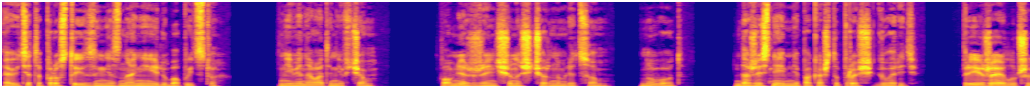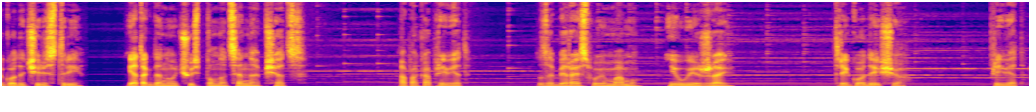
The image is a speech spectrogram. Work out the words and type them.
А ведь это просто из-за незнания и любопытства. Не виновата ни в чем. Помнишь женщину с черным лицом? Ну вот. Даже с ней мне пока что проще говорить. Приезжай лучше года через три. Я тогда научусь полноценно общаться. А пока привет. Забирай свою маму и уезжай. Три года еще. Привет.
